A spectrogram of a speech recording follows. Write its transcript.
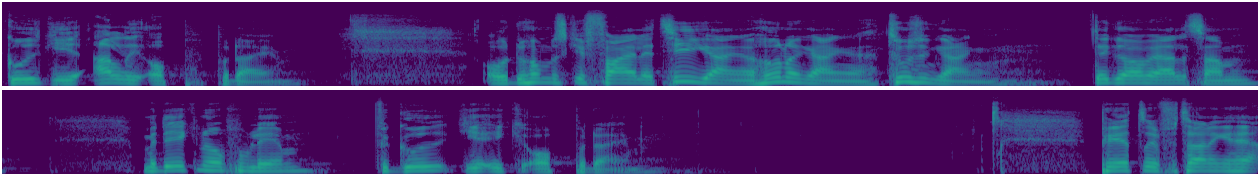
Gud giver aldrig op på dig. Og du har måske fejlet 10 gange, 100 gange, 1000 gange. Det gør vi alle sammen. Men det er ikke noget problem, for Gud giver ikke op på dig. Peter i fortællingen her,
